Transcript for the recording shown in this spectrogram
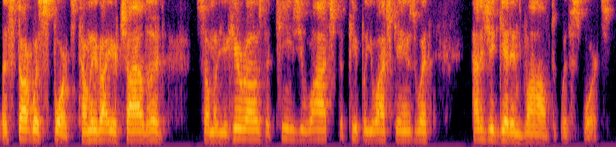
Let's start with sports. Tell me about your childhood, some of your heroes, the teams you watch, the people you watch games with. How did you get involved with sports?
